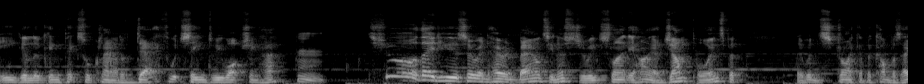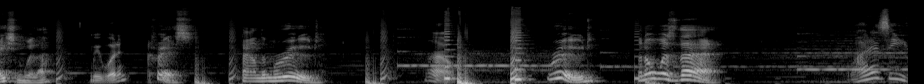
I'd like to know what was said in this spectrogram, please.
eager-looking pixel cloud of death which seemed to be watching her. Hmm. Sure, they'd use her inherent bounciness to reach slightly higher jump points, but they wouldn't strike up a conversation with her. We wouldn't? Chris found them rude. Oh. Rude? And always there. Why does he...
